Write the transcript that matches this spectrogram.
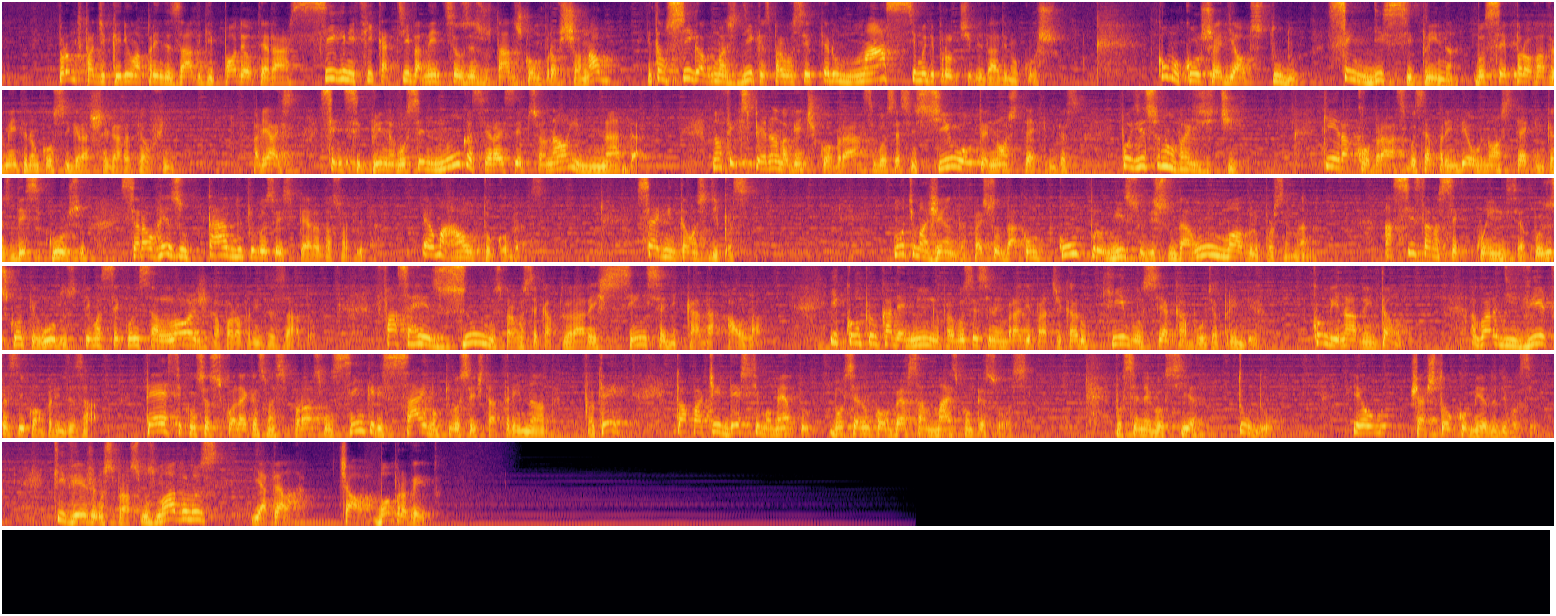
Pronto para adquirir um aprendizado que pode alterar significativamente seus resultados como profissional? Então siga algumas dicas para você ter o máximo de produtividade no curso. Como o curso é de alto estudo, sem disciplina, você provavelmente não conseguirá chegar até o fim. Aliás, sem disciplina você nunca será excepcional em nada. Não fique esperando alguém te cobrar se você assistiu ou treinou as técnicas, pois isso não vai existir. Quem irá cobrar se você aprendeu ou não as técnicas desse curso será o resultado que você espera da sua vida. É uma autocobrança. Segue então as dicas. Monte uma agenda para estudar com compromisso de estudar um módulo por semana. Assista na sequência, pois os conteúdos têm uma sequência lógica para o aprendizado. Faça resumos para você capturar a essência de cada aula. E compre um caderninho para você se lembrar de praticar o que você acabou de aprender. Combinado então? Agora divirta-se com o aprendizado. Teste com seus colegas mais próximos sem que eles saibam que você está treinando, ok? Então a partir deste momento você não conversa mais com pessoas. Você negocia tudo. Eu já estou com medo de você. Te vejo nos próximos módulos e até lá. Tchau, bom proveito!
